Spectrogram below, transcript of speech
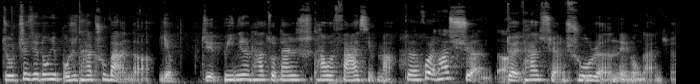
就这些东西不是他出版的，也也不一定是他做，但是他会发行嘛。对，或者他选的，对他选书人那种感觉。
